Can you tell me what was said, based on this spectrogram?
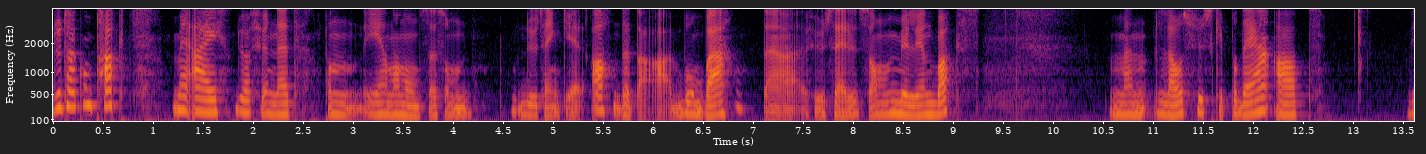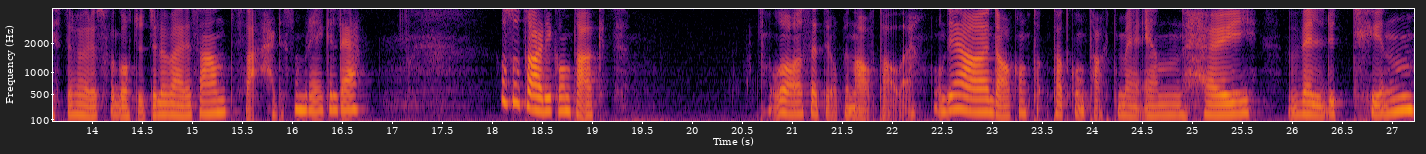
du tar kontakt med ei du har funnet en, i en annonse som du tenker ah, dette er bombe, det, hun ser ut som million bucks. Men la oss huske på det at hvis det høres for godt ut til å være sant, så er det som regel det. Og så tar de kontakt og setter opp en avtale. Og de har da tatt kontakt med en høy, veldig tynn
